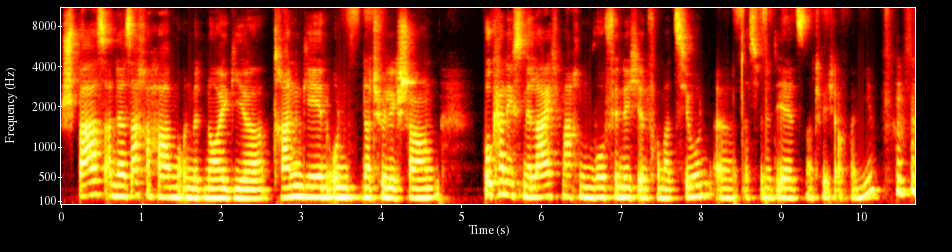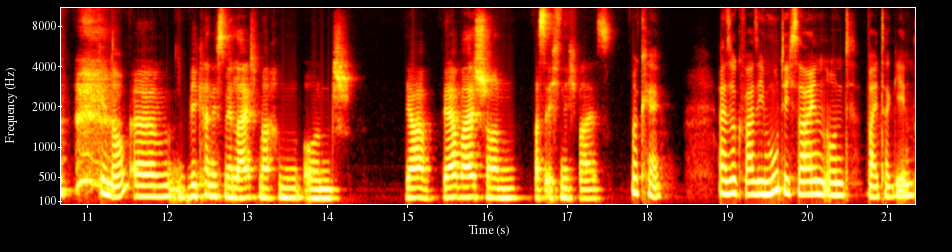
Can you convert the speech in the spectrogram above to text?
Spaß an der Sache haben und mit Neugier drangehen und natürlich schauen, wo kann ich es mir leicht machen, wo finde ich Informationen. Äh, das findet ihr jetzt natürlich auch bei mir. Genau. ähm, wie kann ich es mir leicht machen und ja, wer weiß schon, was ich nicht weiß. Okay. Also quasi mutig sein und weitergehen.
